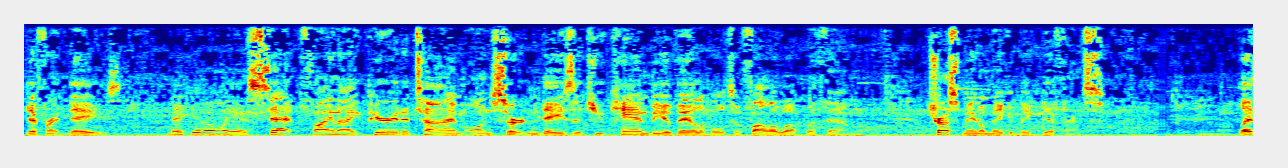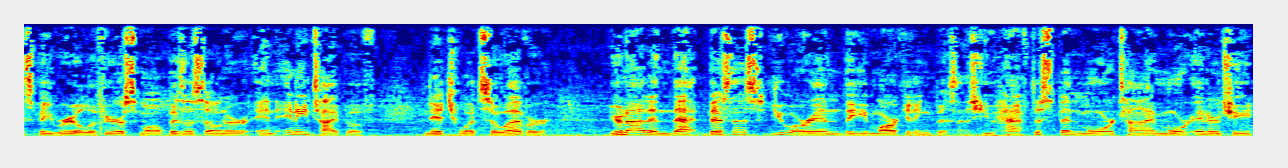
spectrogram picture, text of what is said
different days, make it only a set finite period of time on certain days that you can be available to follow up with them. Trust me, it'll make a big difference. Let's be real. If you're a small business owner in any type of niche whatsoever, you're not in that business. You are in the marketing business. You have to spend more time, more energy,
